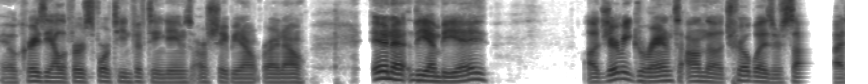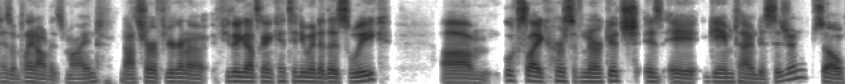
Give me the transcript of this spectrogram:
you know, crazy how the first 14, 15 games are shaping out right now in the NBA. Uh, Jerami Grant on the Trailblazers side has been playing out of his mind. Not sure if you're gonna if you think that's gonna continue into this week. Um, looks like Jusuf Nurkic is a game time decision. So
